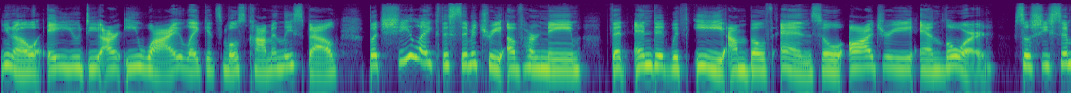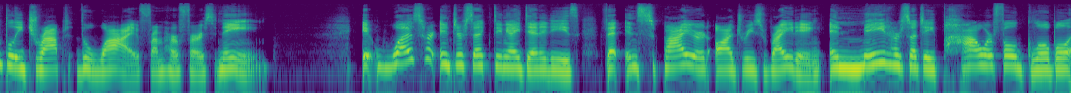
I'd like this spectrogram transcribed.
you know, A U D R E Y, like it's most commonly spelled, but she liked the symmetry of her name that ended with E on both ends, so Audre and Lorde. So she simply dropped the Y from her first name. It was her intersecting identities that inspired Audre's writing and made her such a powerful global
